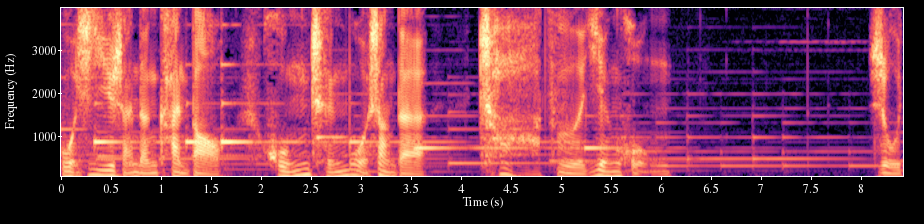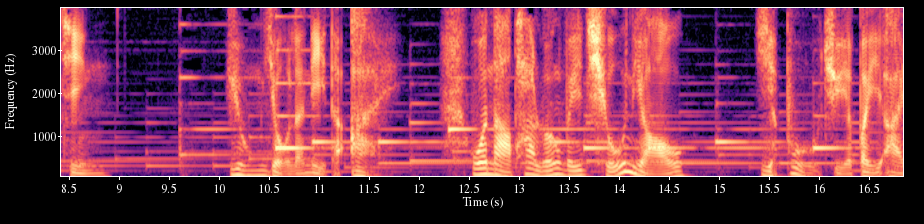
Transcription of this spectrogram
我依然能看到红尘陌上的姹紫嫣红。如今。拥有了你的爱，我哪怕沦为囚鸟，也不觉悲哀；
